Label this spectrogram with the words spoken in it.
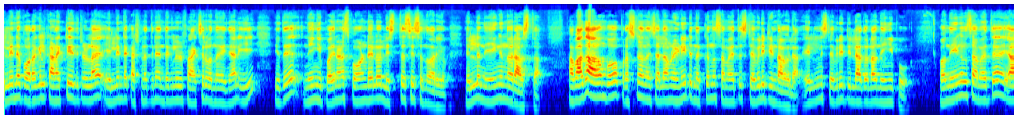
എല്ലിന്റെ പുറകിൽ കണക്ട് ചെയ്തിട്ടുള്ള എല്ലിന്റെ കഷ്ണത്തിന് എന്തെങ്കിലും ഒരു ഫ്രാക്ചർ വന്നു കഴിഞ്ഞാൽ ഈ ഇത് നീങ്ങിപ്പോകും അതിനാണ് സ്പോണ്ടേലോ ലിസ്തസിസ് എന്ന് പറയും. എല്ല് നീങ്ങുന്ന ഒരവസ്ഥ അപ്പോൾ അതാകുമ്പോൾ പ്രശ്നം എന്ന് വെച്ചാൽ നമ്മൾ എണീറ്റ് നിൽക്കുന്ന സമയത്ത് സ്റ്റെബിലിറ്റി ഉണ്ടാവില്ല. എല്ലിന് സ്റ്റെബിലിറ്റി ഇല്ലാത്തതുകൊണ്ട് അത് നീങ്ങിപ്പോവും. അപ്പോൾ നീങ്ങുന്ന സമയത്ത് ആ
